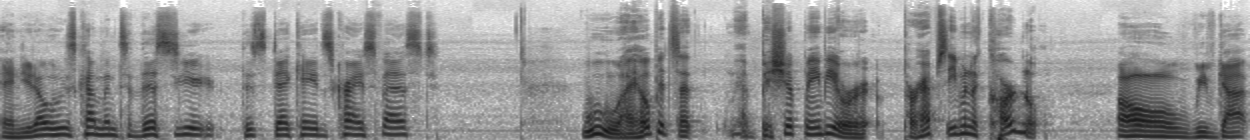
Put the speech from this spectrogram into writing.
And you know who's coming to this year, this decade's Christ Fest? Ooh, I hope it's a, a bishop, maybe, or perhaps even a cardinal. Oh, we've got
